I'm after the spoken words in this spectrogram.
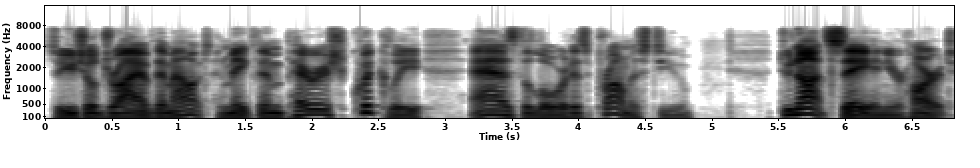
So you shall drive them out and make them perish quickly, as the Lord has promised you. Do not say in your heart,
